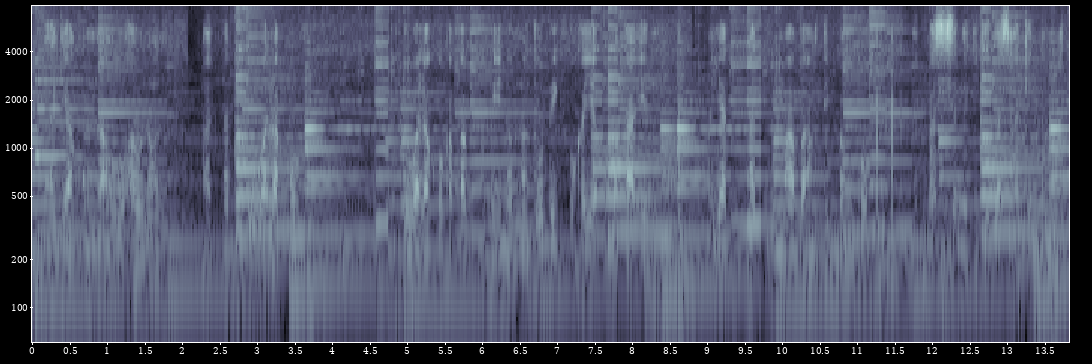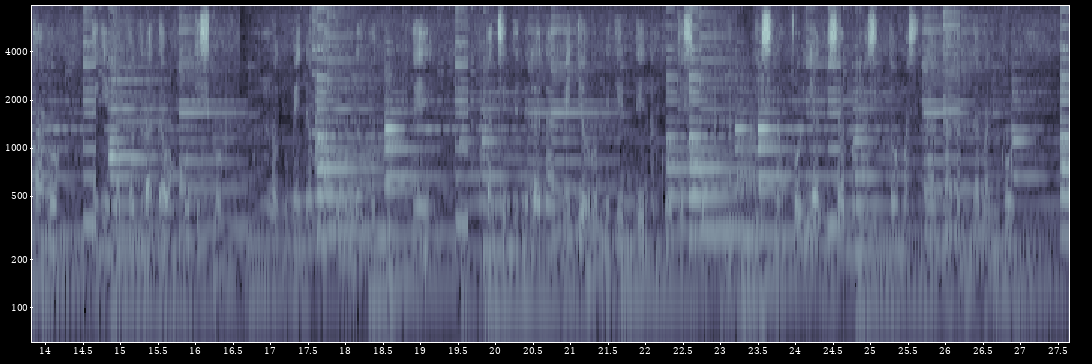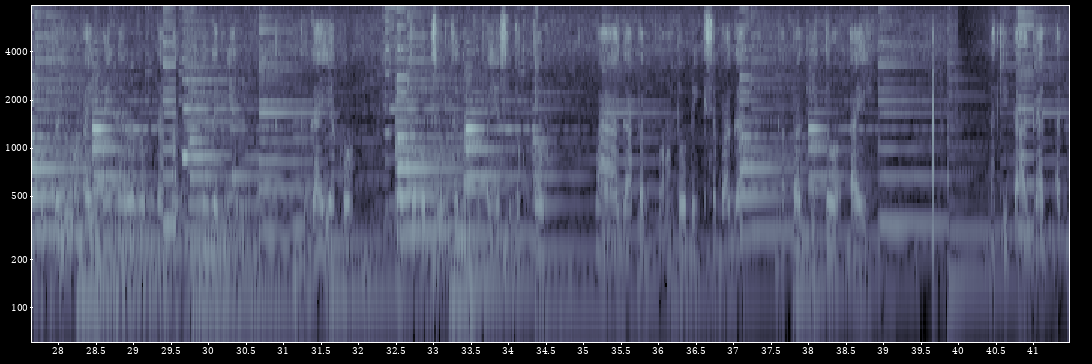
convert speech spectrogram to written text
Lagi akong nauuhaw noon at naduduwal ako. Duwal ako kapag umiinom ng tubig o kaya kumakain. Mayat at bumaba ang timbang ko. At base sa nakikita sa akin ng mga tao, naging mapudla daw ang kutis ko. Nung nag-uminom na ako ng gamot, eh, napansin din nila na medyo umitim din ang kutis ko. Is lang po yan sa mga sintomas na naramdaman ko. Kung kayo ay may nararamdaman na ganyan, kagaya ko, maagapan po ang tubig sa baga kapag ito ay nakita agad at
